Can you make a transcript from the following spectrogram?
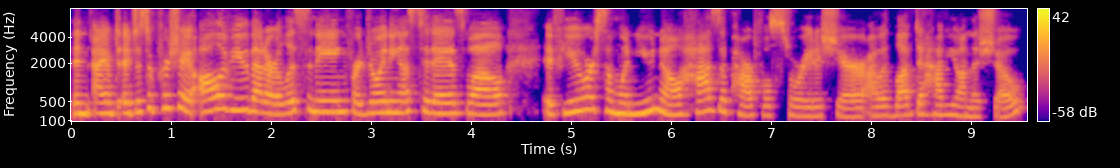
And I, I, just appreciate all of you that are listening for joining us today as well. If you or someone you know has a powerful story to share, I would love to have you on the show.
